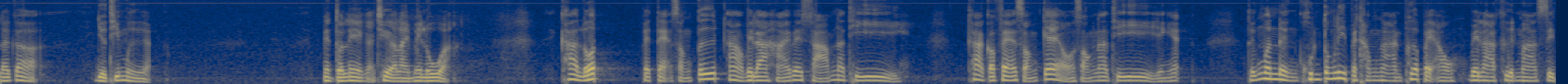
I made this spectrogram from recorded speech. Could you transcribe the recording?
แล้วก็อยู่ที่มืออะเป็นตัวเลขอะชื่ออะไรไม่รู้อะค่ารถไปแตะสองตืดอ้าวเวลาหายไปสามนาที ค่ากาแฟสองแก้วสองนาทีอย่างเงี้ย ถึงวันหนึ่งคุณต้องรีบไปทำงานเพื่อไปเอาเวลาคืนมาสิบ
